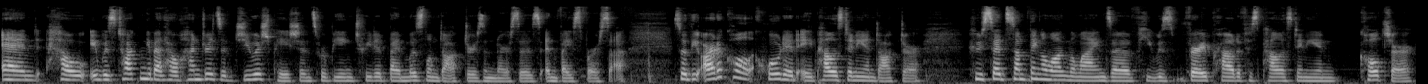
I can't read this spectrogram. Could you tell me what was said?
and how it was talking about how hundreds of Jewish patients were being treated by Muslim doctors and nurses and vice versa. So the article quoted a Palestinian doctor who said something along the lines of he was very proud of his Palestinian culture,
